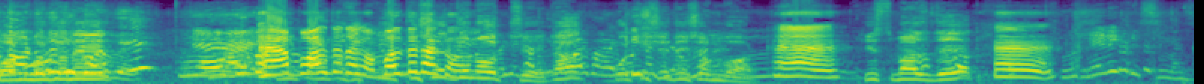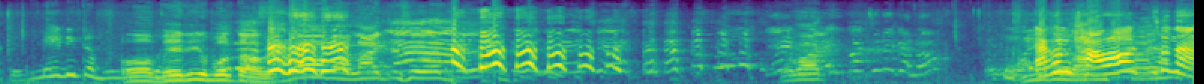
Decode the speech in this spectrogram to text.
বনভোজনের হ্যাঁ বলতে থাকো বলতে কিসের থাকো। জন্য হচ্ছে? এটা পঁচিশে ডিসেম্বর। হ্যাঁ। ক্রিসমাস ডে হ্যাঁ। ও মেরি বলতে হবে। লাইট এসে গেছে। এবার এখন খাওয়া হচ্ছে না।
